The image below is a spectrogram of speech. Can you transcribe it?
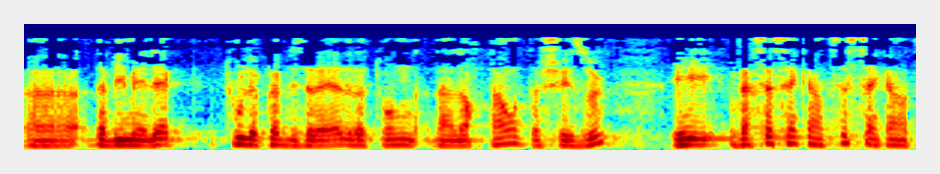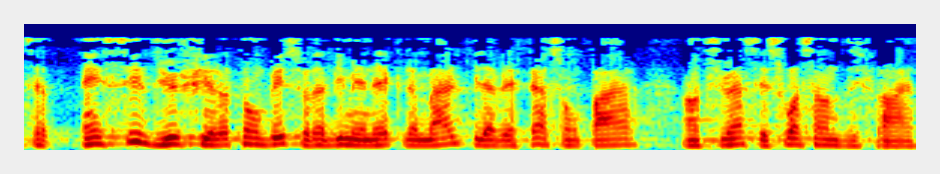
euh, d'Abimelech, tout le peuple d'Israël retourne dans leur tente chez eux. Et verset 56-57, Ainsi Dieu fit retomber sur Abimelech le mal qu'il avait fait à son père en tuant ses soixante-dix frères.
